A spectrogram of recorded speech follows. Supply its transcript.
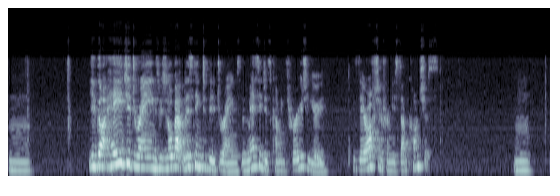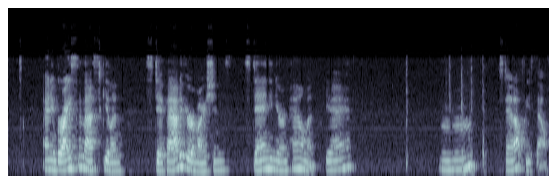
Hmm. You've got heed your dreams, which is all about listening to the dreams, the messages coming through to you, because they're often from your subconscious. Hmm. And embrace the masculine. Step out of your emotions. Stand in your empowerment. Yeah. Mm-hmm. Stand up for yourself.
